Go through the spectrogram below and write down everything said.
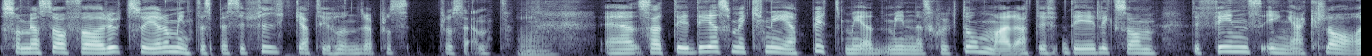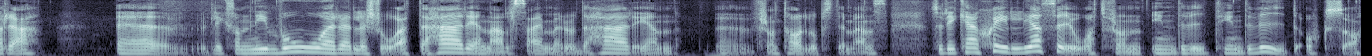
Som jag sa förut så är de inte specifika till 100 procent. Mm. Eh, så att det är det som är knepigt med minnessjukdomar. Att det, det, är liksom, det finns inga klara eh, liksom nivåer eller så. Att det här är en Alzheimer och det här är en eh, frontallobsdemens. Så det kan skilja sig åt från individ till individ också.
